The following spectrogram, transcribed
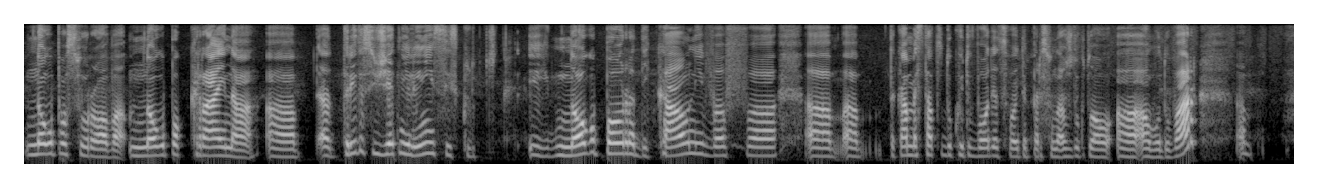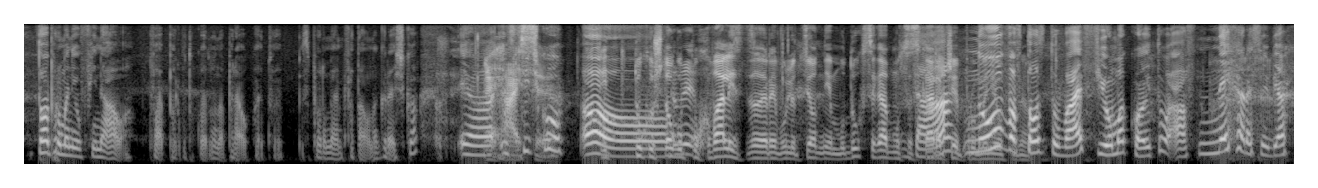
много по-сурова, много по-крайна. А, а, трите сюжетни линии са изключ... и много по-радикални в а, а, а, така местата, до които водят своите персонажи, докато а, Алмодовар. А, той е променил финала. Това е първото, което е направил, което е според мен фатална грешка. А, Е, и всичко... Ти тук що го Ами- похвали за революционния му дух, сега му се да, скара, че е променил но в този, това е филма, който аз не харесвам. Бях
